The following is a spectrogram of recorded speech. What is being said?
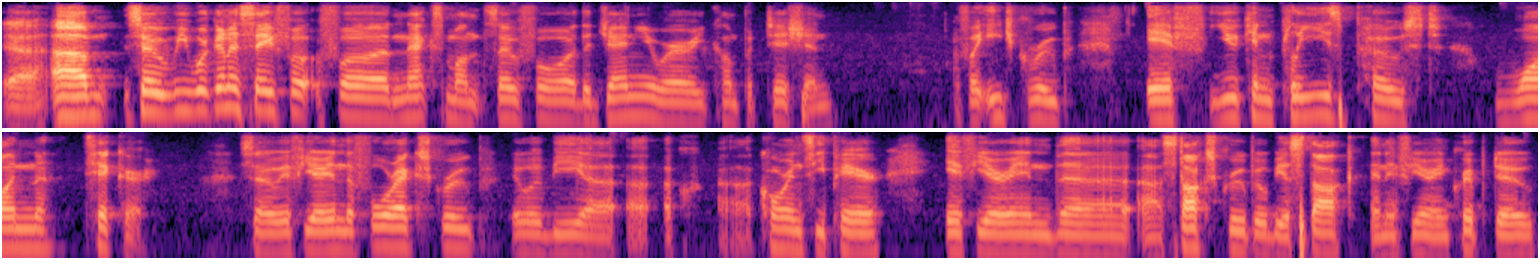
yeah. Um, so we were gonna say for for next month. So for the January competition, for each group, if you can please post one ticker so if you're in the forex group, it would be a, a, a currency pair. If you're in the uh, stocks group, it would be a stock, and if you're in crypto,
